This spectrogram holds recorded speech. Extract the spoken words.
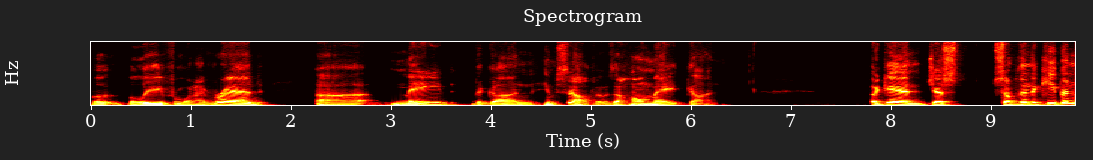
b- believe, from what I've read, uh, made the gun himself. It was a homemade gun. Again, just something to keep in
